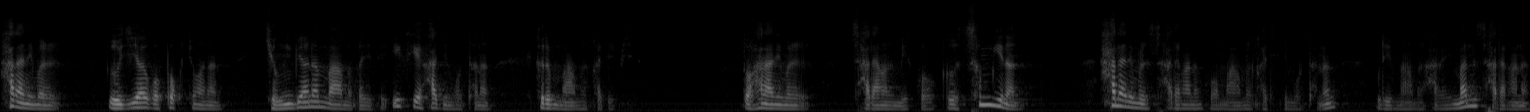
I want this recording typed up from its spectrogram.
하나님을 의지하고 복종하는 경배하는 마음을 때 이렇게 하지 못하는 그런 마음을 가집시다. 또 하나님을 사랑을 믿고 그 섬기는 하나님을 사랑하는 그 마음을 가지지 못하는 우리 마음을 하나님만 사랑하는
